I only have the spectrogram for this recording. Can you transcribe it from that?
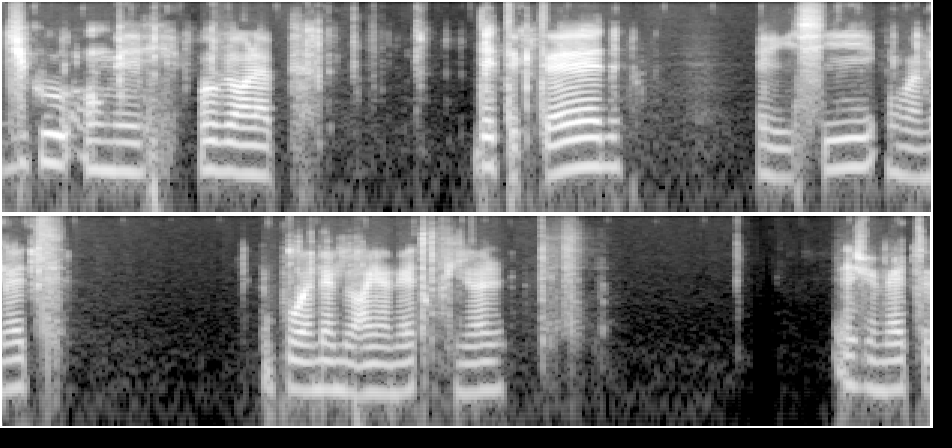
du coup, on met overlap detected. Et ici, on va mettre... On pourrait même rien mettre au final. Et je vais mettre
